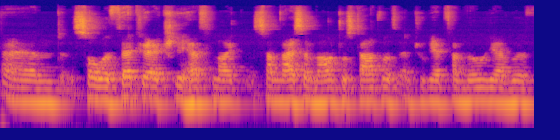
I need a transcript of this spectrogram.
And so with that, you actually have like some nice amount to start with and to get familiar with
